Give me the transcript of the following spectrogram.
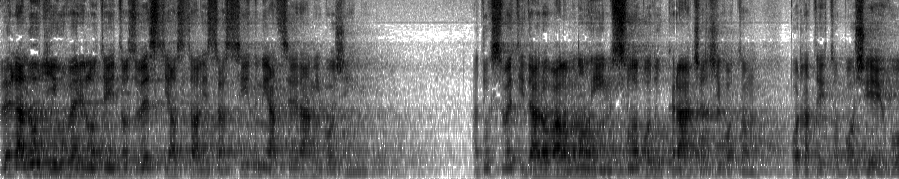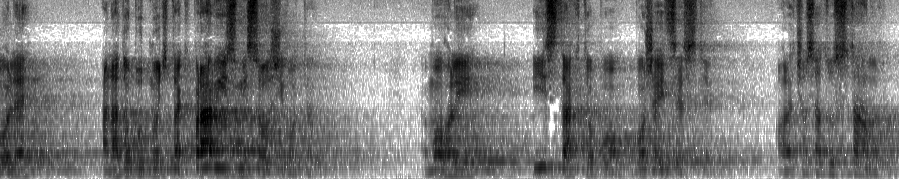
Veľa ľudí uverilo tejto zvesti a stali sa synmi a dcerami Božími. A Duch Svetý daroval mnohým slobodu kráčať životom podľa tejto Božieje vôle a nadobudnúť tak pravý zmysel života. A mohli ísť takto po Božej ceste. Ale čo sa tu stalo?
